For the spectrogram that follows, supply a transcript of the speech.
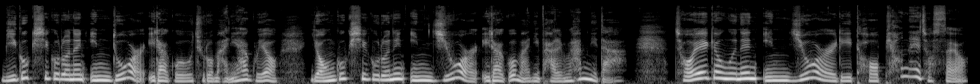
미국식으로는 endure이라고 주로 많이 하고요. 영국식으로는 endure이라고 많이 발음을 합니다. 저의 경우는 endure이 더 편해졌어요.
